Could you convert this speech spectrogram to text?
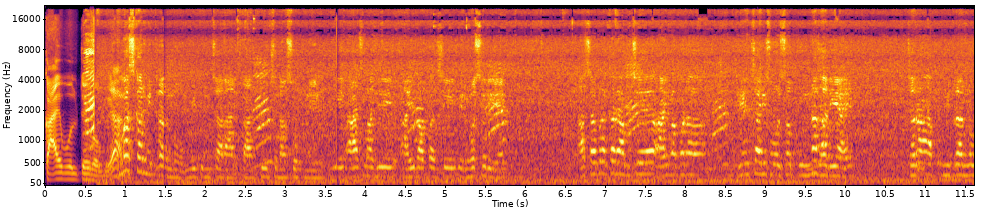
काय बोलतोय बघूया. नमस्कार मित्रांनो मी तुमचा राजकार सूचना स्वप्नील. आज माझे आई बापाची एनिव्हर्सरी आहे. अशा प्रकारे आमचे आई बापाला त्रेचाळीस वर्ष पूर्ण झाली आहे. तर आपण मित्रांनो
